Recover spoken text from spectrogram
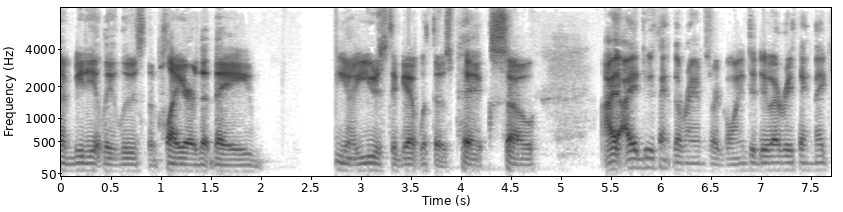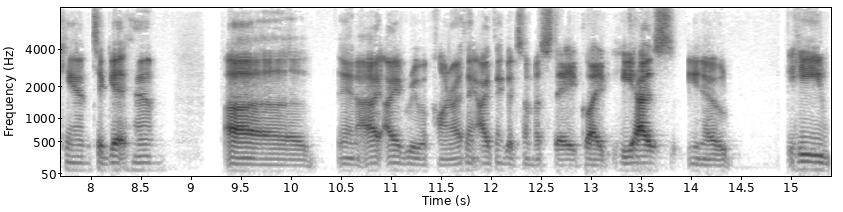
immediately lose the player that they you know used to get with those picks. So I, I do think the Rams are going to do everything they can to get him. Uh, and I, I agree with Connor. I think I think it's a mistake. Like he has, you know, he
